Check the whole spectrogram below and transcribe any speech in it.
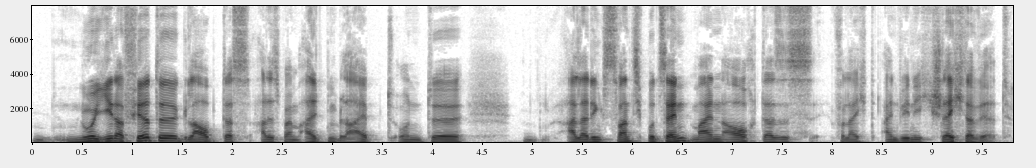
nur jeder Vierte glaubt, dass alles beim Alten bleibt und äh, allerdings 20 Prozent meinen auch, dass es vielleicht ein wenig schlechter wird.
